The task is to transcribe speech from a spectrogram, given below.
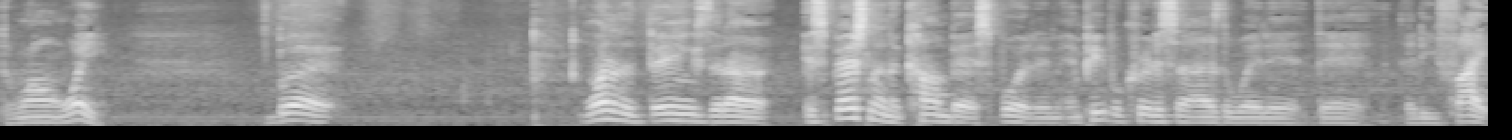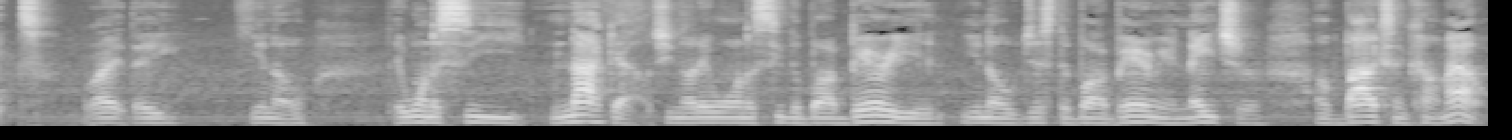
the wrong way. But one of the things that are, especially in a combat sport, and, and people criticize the way that that that he fights, right? They, you know, they want to see knockouts. You know, they want to see the barbarian, you know, just the barbarian nature of boxing come out.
